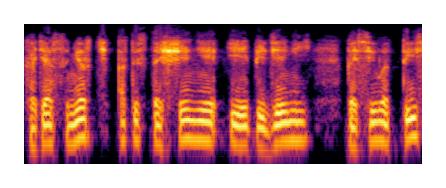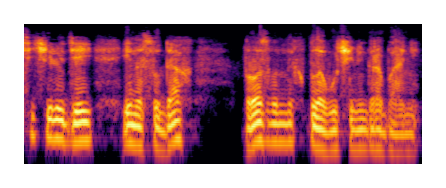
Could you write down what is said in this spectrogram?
хотя смерть от истощения и эпидемий косила тысячи людей и на судах, прозванных плавучими гробами.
